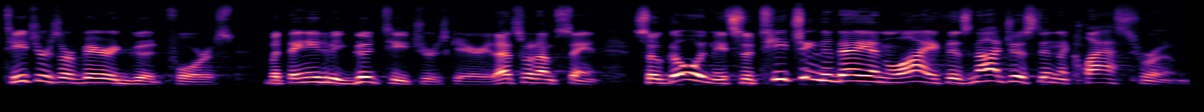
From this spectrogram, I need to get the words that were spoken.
Teachers are very good for us, but they need to be good teachers, Gary. That's what I'm saying. So go with me. So teaching today in life is not just in the classroom.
